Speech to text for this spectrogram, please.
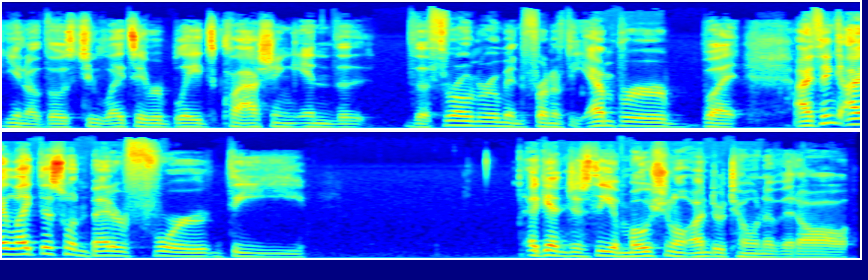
you know those two lightsaber blades clashing in the the throne room in front of the Emperor. But I think I like this one better for the again just the emotional undertone of it all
